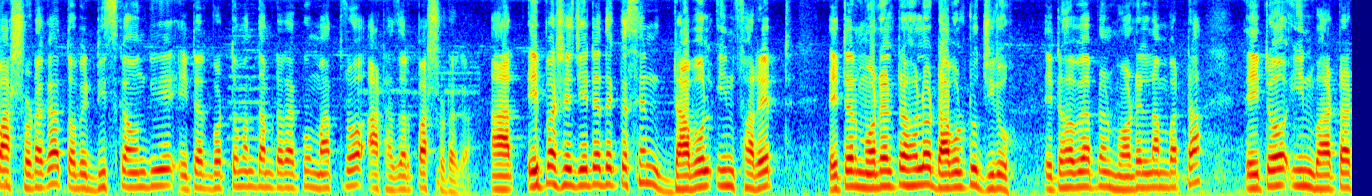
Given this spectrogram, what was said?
পাঁচশো টাকা, তবে ডিসকাউন্ট দিয়ে এটার বর্তমান দামটা রাখব মাত্র আট হাজার পাঁচশো টাকা। আর এই পাশে যেটা দেখতেছেন, ডাবল ইনফারেট এটার মডেলটা হলো ডাবল টু জিরো। এটা হবে আপনার মডেল নাম্বারটা। এইটাও ইনভার্টার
